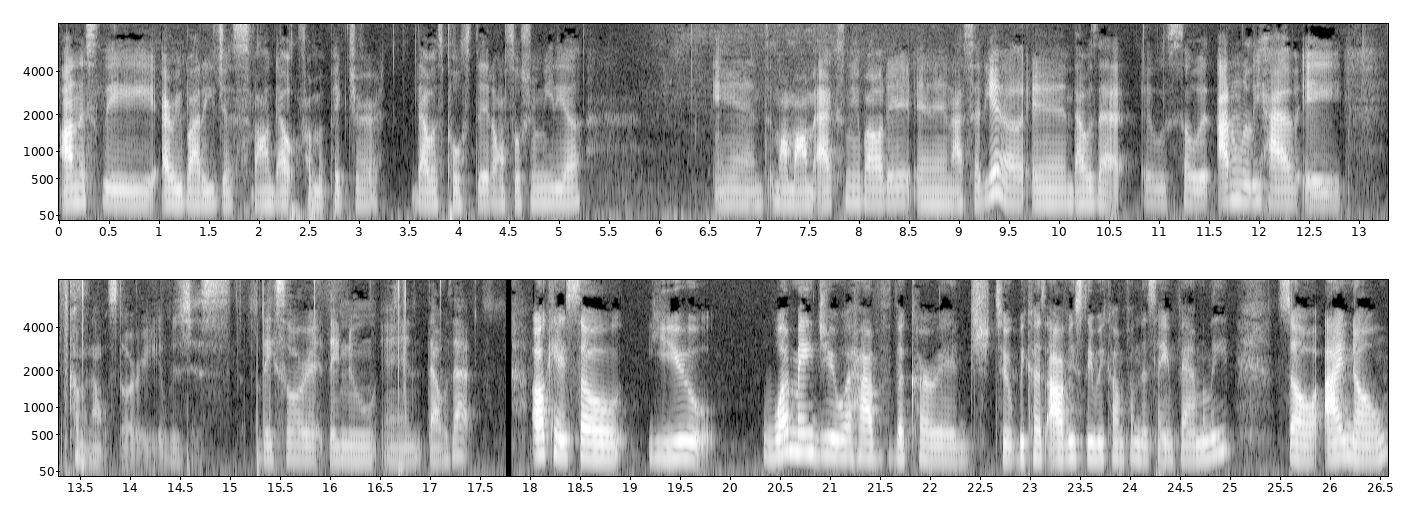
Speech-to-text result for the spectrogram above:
Honestly, everybody just found out from a picture that was posted on social media. And my mom asked me about it, and I said, yeah. And that was that. It was so, I don't really have a coming out story. It was just, they saw it, they knew, and that was that. Okay, so you what made you have the courage to because obviously we come from the same family. So i know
